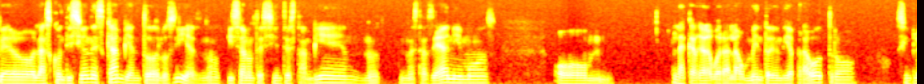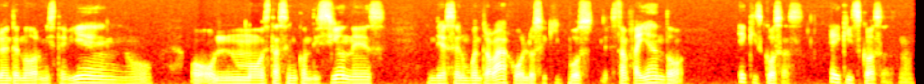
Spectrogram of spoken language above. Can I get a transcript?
Pero las condiciones cambian todos los días, ¿no? Quizá no te sientes tan bien, no, no estás de ánimos, o mm, la carga laboral aumenta de un día para otro, simplemente no dormiste bien, ¿no? O no estás en condiciones de hacer un buen trabajo, los equipos están fallando, X cosas, X cosas, ¿no?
